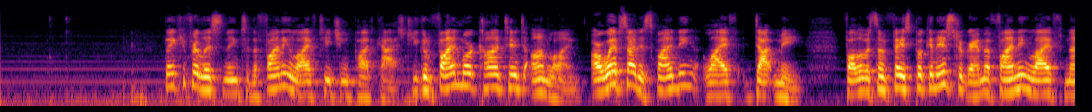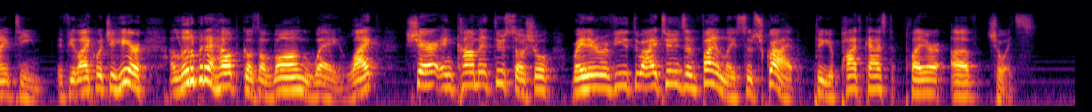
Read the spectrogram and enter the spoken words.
Thank you for listening to the Finding Life Teaching Podcast. You can find more content online. Our website is findinglife.me. Follow us on Facebook and Instagram at Finding Life 19. If you like what you hear, a little bit of help goes a long way. Like, share, and comment through social, rate and review through iTunes, and finally, subscribe through your podcast player of choice.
